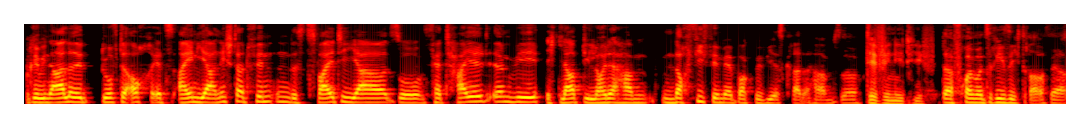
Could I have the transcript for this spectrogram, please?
Breminale durfte auch jetzt ein Jahr nicht stattfinden, das zweite Jahr so verteilt irgendwie. Ich glaube, die Leute haben noch viel, viel mehr Bock, wie wir es gerade haben. So. Definitiv. Da freuen wir uns riesig drauf, ja.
